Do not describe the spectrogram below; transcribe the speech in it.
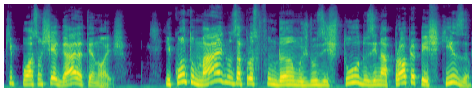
que possam chegar até nós. E quanto mais nos aprofundamos nos estudos e na própria pesquisa,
